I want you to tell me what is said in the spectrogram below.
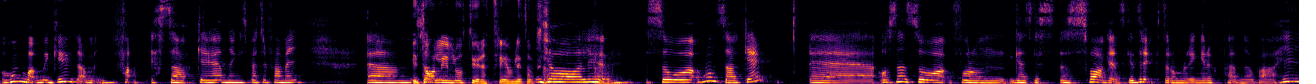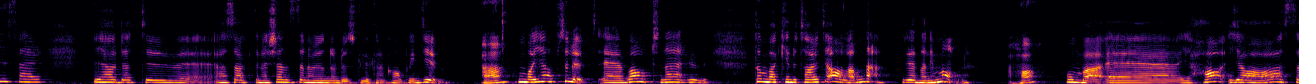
Och hon bara, men gud, ja, men fan jag söker, ändå inget bättre för mig. Så- Italien låter ju rätt trevligt också. Ja, eller hur? Så hon söker. Eh, och sen så får hon ganska, alltså, svar ganska direkt och de ringer upp henne och bara hej så här, vi hörde att du eh, har sökt den här tjänsten och vi undrar om du skulle kunna komma på intervju. Ja. Hon bara ja absolut, eh, vart, när, hur? De bara kan du ta dig till Arlanda redan imorgon? Jaha. Hon bara, eh, jaha, ja alltså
